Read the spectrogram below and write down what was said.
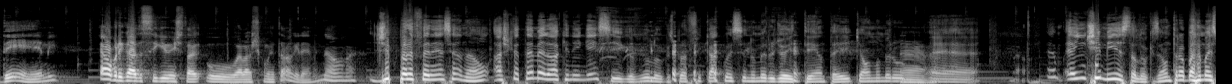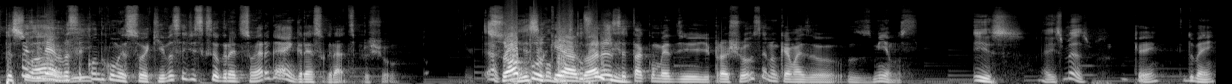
DM. É obrigado a seguir o, Insta- o Elástico Mental, Guilherme? Não, né? De preferência não. Acho que até melhor que ninguém siga, viu, Lucas? Pra ficar com esse número de 80 aí, que é um número. É, é, é intimista, Lucas. É um trabalho mais Mas, pessoal. Guilherme, você e- quando começou aqui, você disse que seu grande sonho era ganhar ingresso grátis pro show. É, Só porque agora você tá com medo de ir pra show, você não quer mais o- os mimos? Isso, é isso mesmo. Ok, tudo bem.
